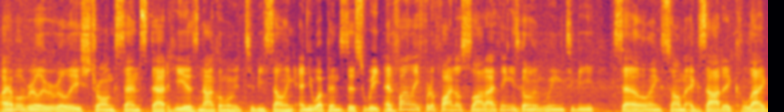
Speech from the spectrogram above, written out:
I have a really, really strong sense that he is not going to be selling any weapons this week. And finally, for the final slot, I think he's going to be selling some exotic leg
